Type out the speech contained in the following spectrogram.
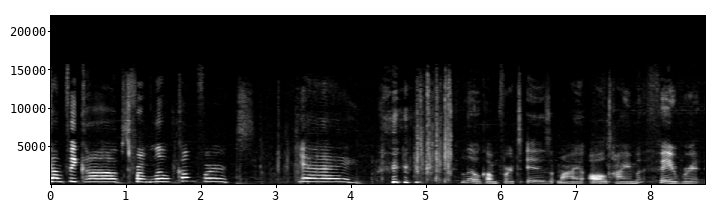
Comfy Cubs from Lil Comforts! Yay! Lil Comforts is my all-time favorite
